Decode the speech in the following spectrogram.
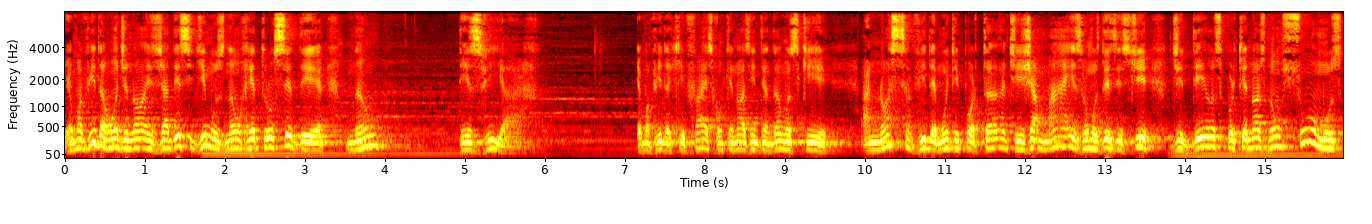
É uma vida onde nós já decidimos não retroceder, não desviar. É uma vida que faz com que nós entendamos que a nossa vida é muito importante e jamais vamos desistir de Deus, porque nós não somos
